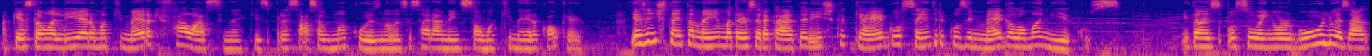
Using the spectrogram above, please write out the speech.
a questão ali era uma quimera que falasse, né, que expressasse alguma coisa, não necessariamente só uma quimera qualquer. E a gente tem também uma terceira característica que é egocêntricos e megalomaníacos. Então eles possuem orgulho exa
